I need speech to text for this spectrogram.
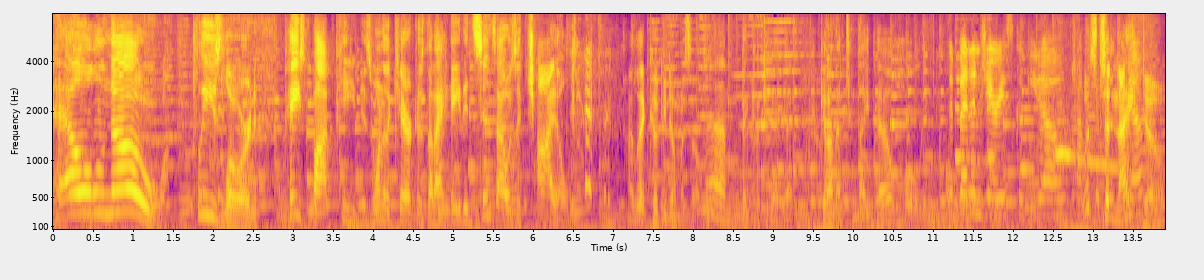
Hell no! Please, Lord. Paste Pot Pete is one of the characters that I hated since I was a child. I like cookie dough myself. Yeah, I'm a big cookie dough guy. Get on that tonight dough. Holy moly. The Ben and Jerry's cookie dough. What's tonight dough?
